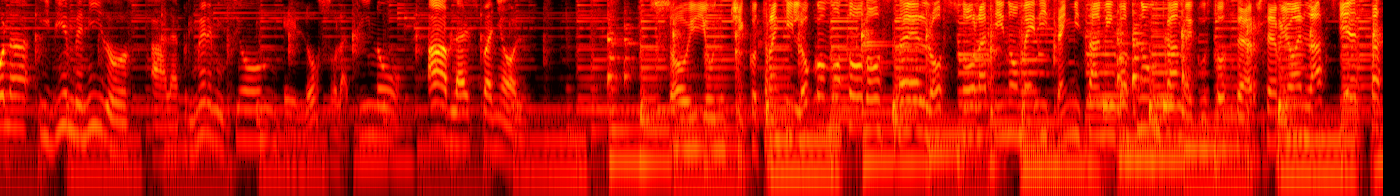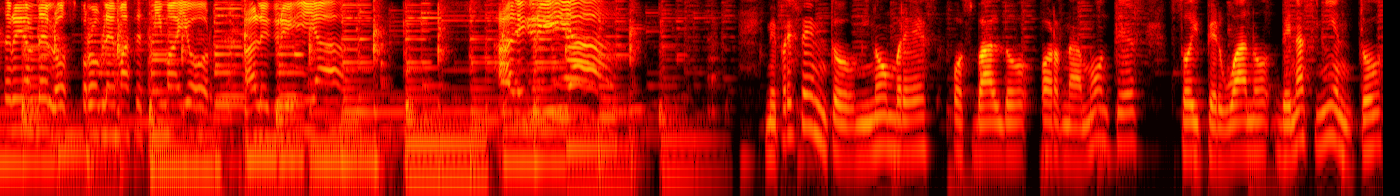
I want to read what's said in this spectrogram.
Hola y bienvenidos a la primera emisión El Oso Latino Habla Español. Soy un chico tranquilo como todos, el oso latino me dicen mis amigos, nunca me gustó ser serio en las fiestas, real de los problemas es mi mayor alegría. Alegría. Me presento, mi nombre es Osvaldo Horna Montes, soy peruano de nacimiento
